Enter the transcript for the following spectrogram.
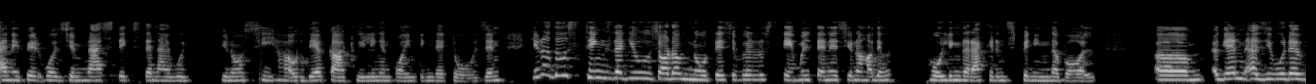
And if it was gymnastics then i would you know see how they're cartwheeling and pointing their toes. And you know those things that you sort of notice if it was table tennis you know how they're holding the racket and spinning the ball. Um, again as you would have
